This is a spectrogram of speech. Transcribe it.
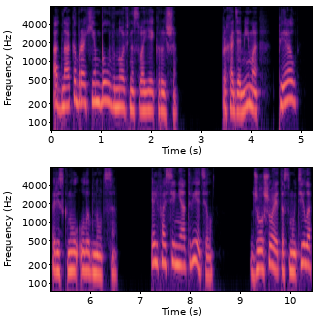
однако, Брахим был вновь на своей крыше. Проходя мимо, Перл рискнул улыбнуться. Эльфаси не ответил. Джошуа это смутило,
